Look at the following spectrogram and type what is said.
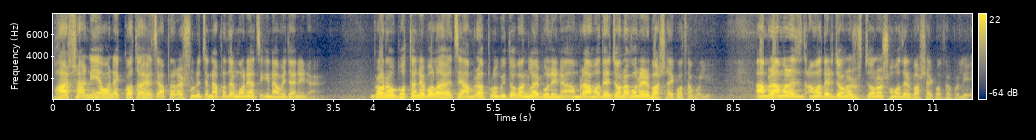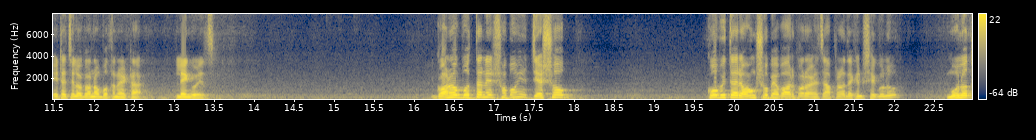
ভাষা নিয়ে অনেক কথা হয়েছে, আপনারা শুনেছেন, আপনাদের মনে আছে কিনা আমি জানি না। গণ অভ্যুত্থানে বলা হয়েছে, আমরা প্রমিত বাংলায় বলি না, আমরা আমাদের জনগণের ভাষায় কথা বলি। আমরা আমাদের আমাদের জন, জনসমাজের ভাষায় কথা বলি। এটা ছিল গণ অভ্যুত্থানের একটা ল্যাঙ্গুয়েজ গণ অভ্যুত্থানের সময় যেসব কবিতার অংশ ব্যবহার করা হয়েছে, আপনারা দেখেন সেগুলো মূলত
